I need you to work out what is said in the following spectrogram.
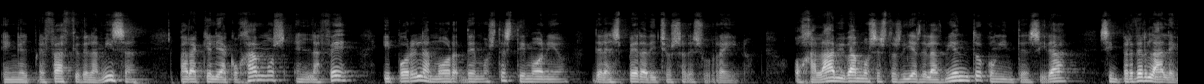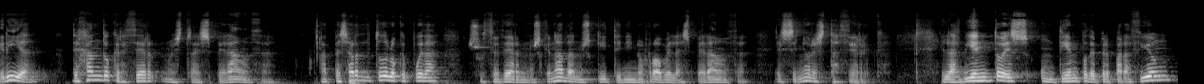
en el prefacio de la misa, para que le acojamos en la fe y por el amor demos testimonio de la espera dichosa de su reino. Ojalá vivamos estos días del Adviento con intensidad, sin perder la alegría, dejando crecer nuestra esperanza. A pesar de todo lo que pueda sucedernos, que nada nos quite ni nos robe la esperanza, el Señor está cerca. El Adviento es un tiempo de preparación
